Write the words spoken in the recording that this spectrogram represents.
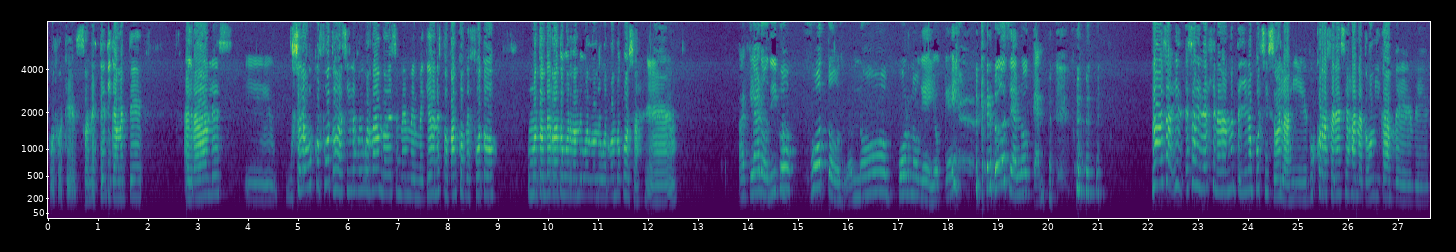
cosas que son estéticamente agradables y solo busco fotos así las voy guardando, a veces me, me, quedo en estos bancos de fotos un montón de rato guardando y guardando y guardando cosas. Eh, ah, claro, digo fotos, no porno gay, ¿ok? que luego se alocan. No, esas ideas generalmente llegan por sí solas y busco referencias anatómicas de,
